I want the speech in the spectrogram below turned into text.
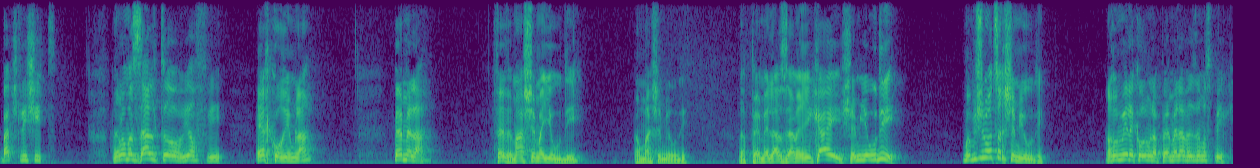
בת שלישית. אומר לו, מזל טוב, יופי. איך קוראים לה? פמלה. יפה, ומה השם היהודי? אומר, מה השם יהודי? אומר, פמלה זה אמריקאי, שם יהודי. אומר, בשביל מה צריך שם יהודי? אנחנו ממילא קוראים לה פמלה וזה מספיק.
